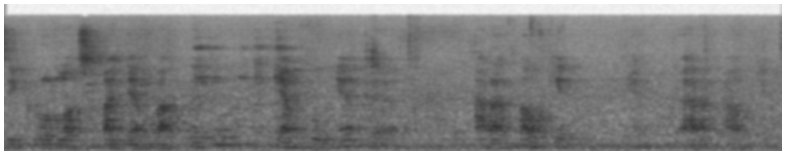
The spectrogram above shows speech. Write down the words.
zikrullah sepanjang waktu itu nyambungnya ke arah tauhid, ya, ke arah tauhid.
